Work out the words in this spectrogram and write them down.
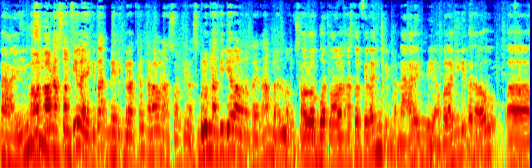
nah ini Lawan sih lawan Aston Villa ya, kita nitik beratkan karena lawan Aston Villa. Sebelum nanti dia lawan Tottenham baru lawan kalau buat lawan Aston Villa mungkin menarik sih apalagi kita tahu eh,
